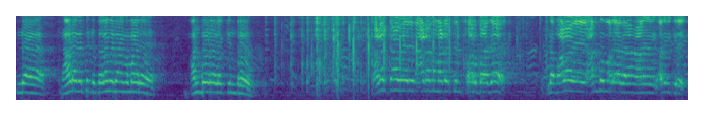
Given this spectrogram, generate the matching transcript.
இந்த நாடகத்துக்கு தலைமை தாங்குமாறு அன்போடு அழைக்கின்றோம். கலைக்காவேரி நாடக மன்றத்தின் சார்பாக இந்த மலையை அன்பு மலையாக நான் அறிவிக்கிறேன்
